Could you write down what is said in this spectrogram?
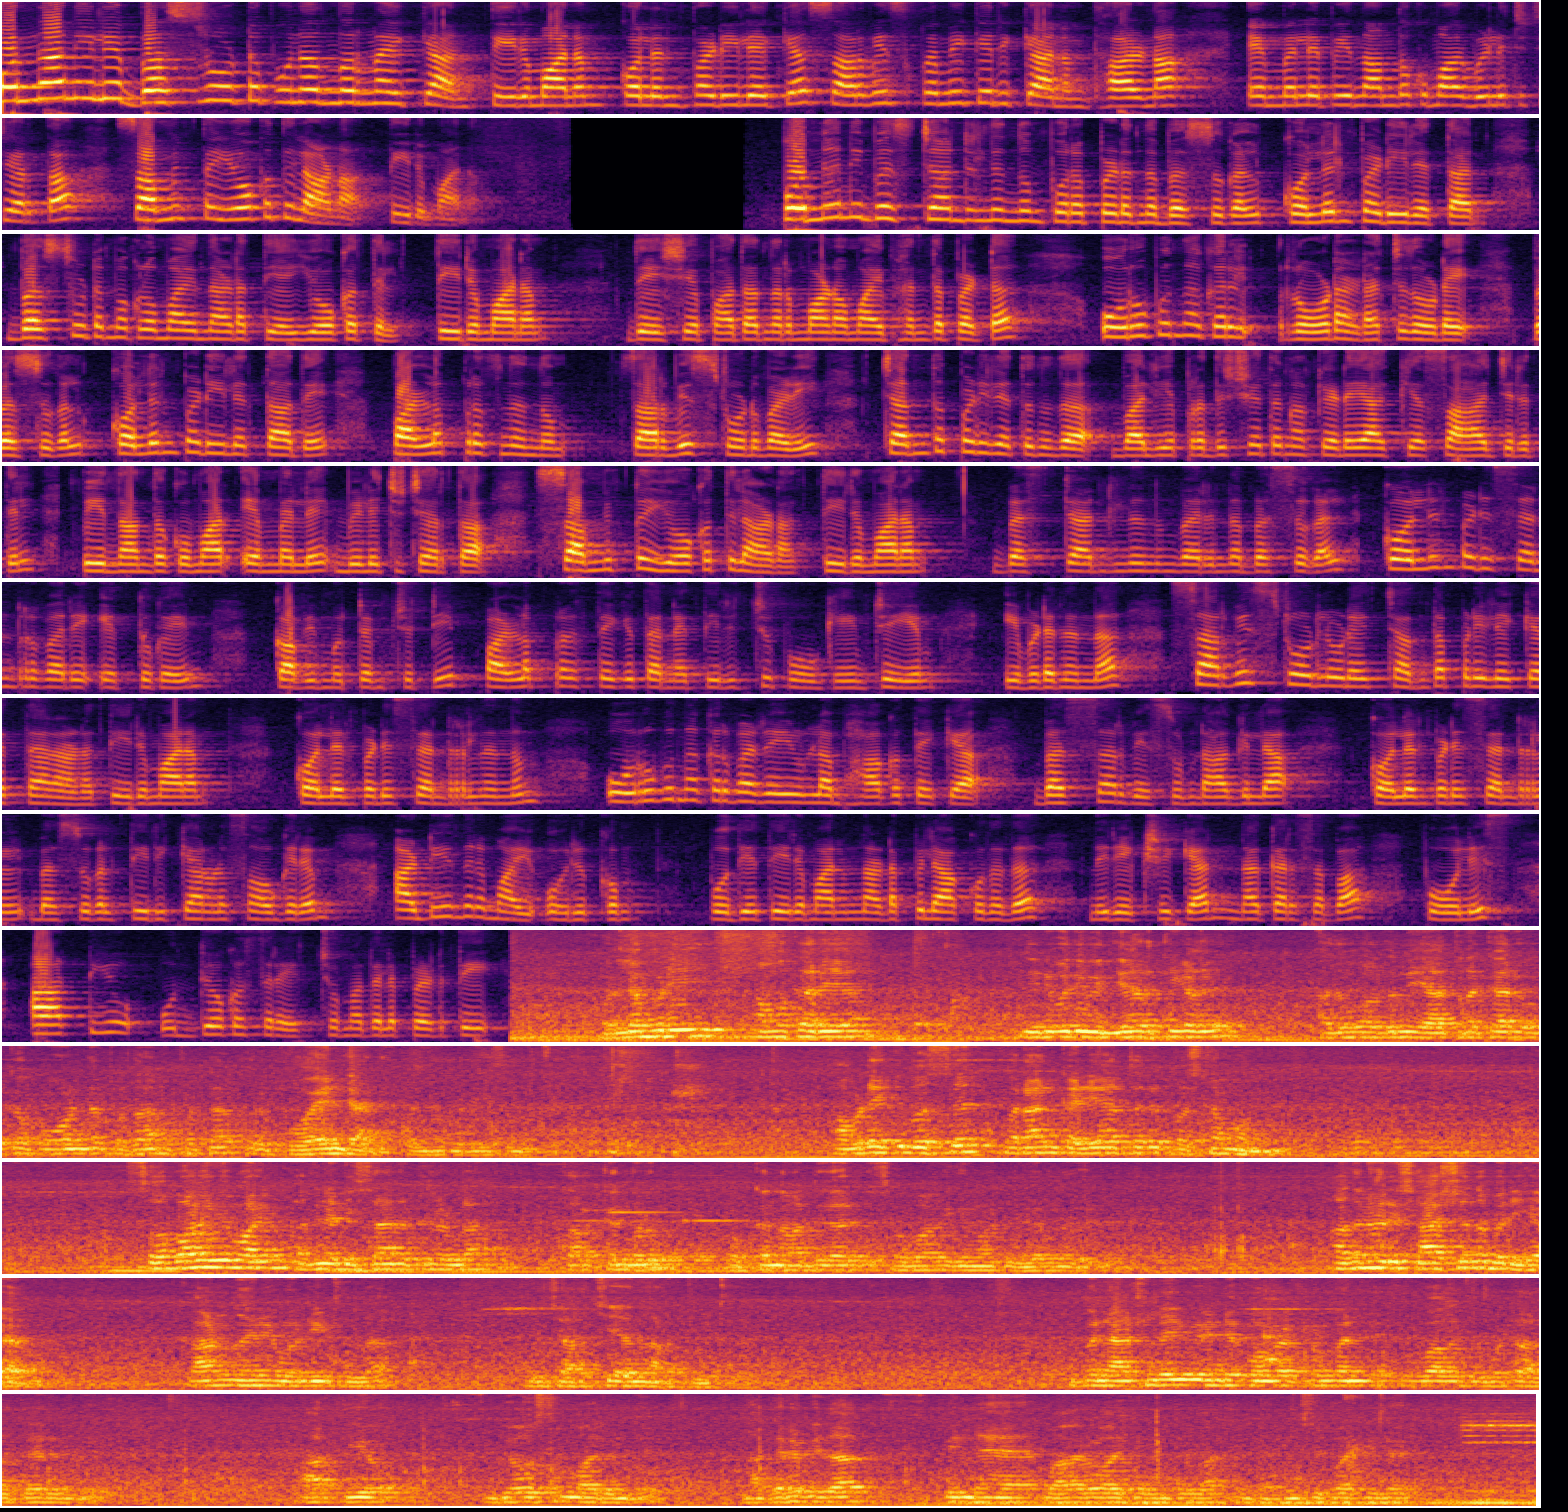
പൊന്നാനിയിലെ bus route പുനർനിർണയിക്കാൻ തീരുമാനം. കൊല്ലൻപടിയിലേക്ക് service ക്രമീകരിക്കാനും ധാരണ. M L A P Nandakumar വിളിച്ചു ചേർത്ത സംയുക്ത യോഗത്തിലാണ് തീരുമാനം. പൊന്നാനി ബസ് സ്റ്റാൻഡിൽ നിന്നും പുറപ്പെടുന്ന ബസ്സുകൾ കൊല്ലൻപടിയിലെത്താൻ ബസ് ഉടമകളുമായി നടത്തിയ യോഗത്തിൽ തീരുമാനം. ദേശീയപാത നിർമ്മാണവുമായി ബന്ധപ്പെട്ട് ഉറുബ് നഗറിൽ റോഡ് അടച്ചതോടെ ബസ്സുകൾ കൊല്ലൻപടിയിലെത്താതെ പള്ളപ്പുറത്തു നിന്നും സർവീസ് റോഡ് വഴി ചന്തപ്പടിയിലെത്തുന്നത് വലിയ പ്രതിഷേധങ്ങൾക്കിടയാക്കിയ സാഹചര്യത്തിൽ P Nandakumar M L A വിളിച്ചു ചേർത്ത സംയുക്ത യോഗത്തിലാണ് തീരുമാനം. ബസ് സ്റ്റാൻഡിൽ നിന്നും വരുന്ന ബസ്സുകൾ കൊല്ലൻപടി സെന്റർ വരെ എത്തുകയും കവിമുറ്റം ചുറ്റി പള്ളപ്പുറത്തേക്ക് തന്നെ തിരിച്ചു പോവുകയും ചെയ്യും. ഇവിടെ നിന്ന് സർവീസ് റോഡിലൂടെ ചന്തപ്പടിയിലേക്ക് എത്താനാണ് തീരുമാനം. കൊല്ലൻപടി സെന്ററിൽ നിന്നും ഉറുവ് നഗർ വരെയുള്ള ഭാഗത്തേക്ക് ബസ് സർവീസ് ഉണ്ടാകില്ല. കൊല്ലൻപടി സെൻട്രൽ ബസ്സുകൾ തിരിക്കാനുള്ള സൗകര്യം അടിയന്തരമായി ഒരുക്കും. പുതിയ തീരുമാനം നടപ്പിലാക്കുന്നത് നിരീക്ഷിക്കാൻ നഗരസഭ പോലീസ് ആർ ടി ഒ ഉദ്യോഗസ്ഥരെ ചുമതലപ്പെടുത്തി. കൊല്ലംപടി നമുക്കറിയാം നിരവധി വിദ്യാർത്ഥികൾ അതുപോലെ തന്നെ യാത്രക്കാരും ഒക്കെ പോകേണ്ട പ്രധാനപ്പെട്ട ഒരു പോയിന്റാണ് കൊല്ലംപടിയെ സംബന്ധിച്ച്. അവിടേക്ക് ബസ് വരാൻ കഴിയാത്തൊരു പ്രശ്നം വന്നു സ്വാഭാവികമായും അതിനടിസ്ഥാനത്തിലുള്ള തർക്കങ്ങളും ഒക്കെ നാട്ടുകാർക്ക് സ്വാഭാവികമായിട്ട് ഉയർന്നു വരും. അതിനൊരു ശാശ്വത പരിഹാരം കാണുന്നതിന് വേണ്ടിയിട്ടുള്ള ഒരു ചർച്ചയാണ് നടത്തിയിട്ടുള്ളത്. ഇപ്പോൾ നാഷണൽ ഹൈവേന്റെ കോൺട്രാക്ടർമാരുടെ വിഭാഗത്തിൽപ്പെട്ട ആൾക്കാരുണ്ട്. ആർ ടി ഒ ഉദ്യോഗസ്ഥന്മാരുണ്ട്. നഗരപിത പിന്നെ ഭാരവാഹികളുണ്ട്. ബാക്കിന്റെ മുനിസിപ്പാലിറ്റിയിലെ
